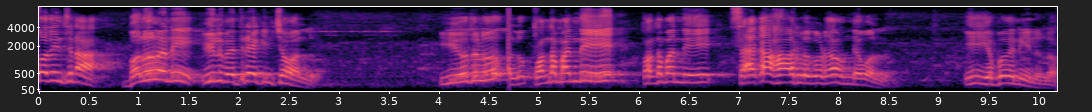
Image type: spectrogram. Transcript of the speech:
బోధించిన బలులని వీళ్ళు వ్యతిరేకించేవాళ్ళు. ఈ యూదులు వాళ్ళు కొంతమంది కొంతమంది శాఖాహారులు కూడా ఉండేవాళ్ళు ఈ ఎబోనీలలో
